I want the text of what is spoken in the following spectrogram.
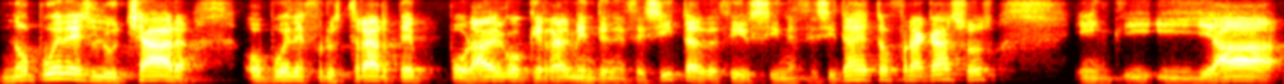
no puedes luchar o puedes frustrarte por algo que realmente necesitas. Es decir, si necesitas estos fracasos, y, ya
